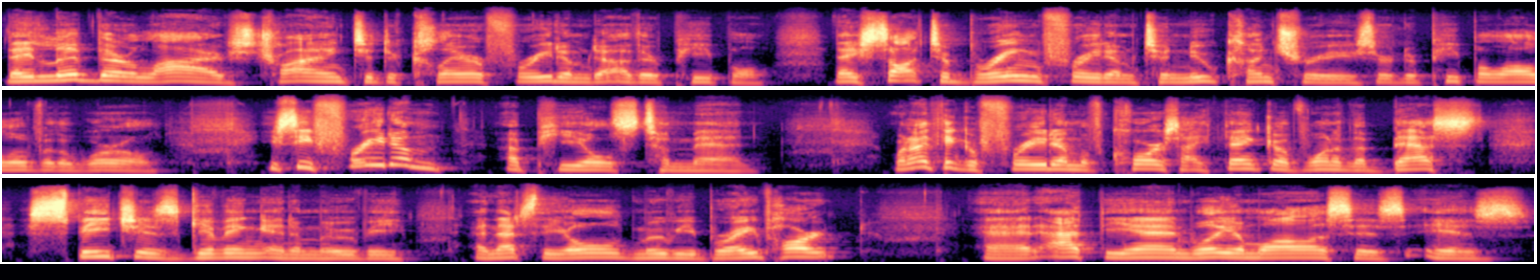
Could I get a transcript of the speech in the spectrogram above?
They lived their lives trying to declare freedom to other people. They sought to bring freedom to new countries or to people all over the world. You see, freedom appeals to men. When I think of freedom, of course, I think of one of the best speeches giving in a movie, and that's the old movie Braveheart. And at the end, William Wallace is, is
